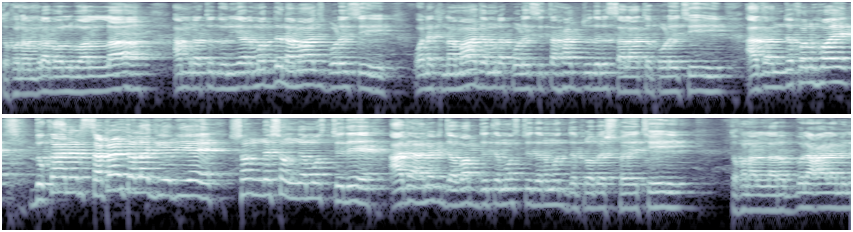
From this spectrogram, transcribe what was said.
তখন আমরা বলব, আল্লাহ, আমরা তো দুনিয়ার মধ্যে নামাজ পড়েছি, অনেক নামাজ আমরা পড়েছি তাহাজুদের সালাতো পড়েছি। আজান যখন হয়, দোকানের শাটারটা লাগিয়ে দিয়ে সঙ্গে সঙ্গে মসজিদে আজানের জবাব দিতে মসজিদের মধ্যে প্রবেশ হয়েছি। তখন আল্লাহ রব্বুল আলমিন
